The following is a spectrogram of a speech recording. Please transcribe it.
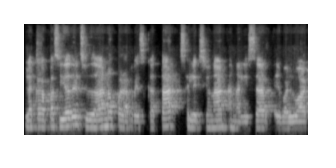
la capacidad del ciudadano para rescatar, seleccionar, analizar, evaluar,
